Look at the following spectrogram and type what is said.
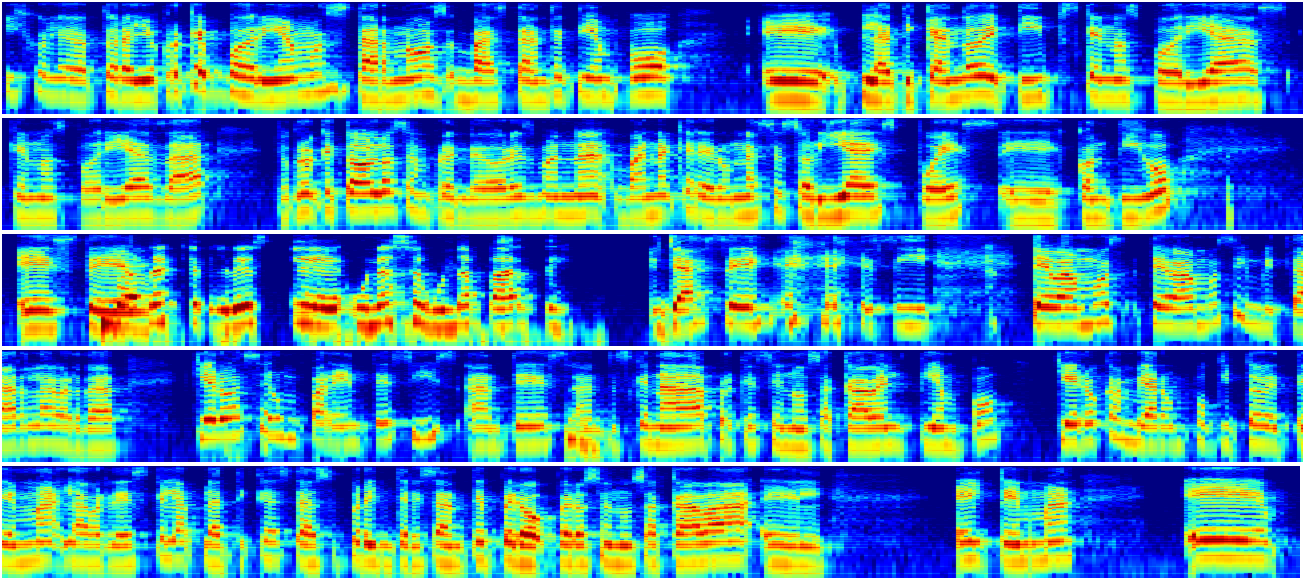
Híjole, doctora, yo creo que podríamos estarnos bastante tiempo eh, platicando de tips que nos podrías, que nos podrías dar. Yo creo que todos los emprendedores van a, van a querer una asesoría después eh, contigo. Este, van a querer este, una segunda parte. Ya sé, sí, te vamos, te vamos a invitar, la verdad. Quiero hacer un paréntesis antes, antes que nada, porque se nos acaba el tiempo quiero cambiar un poquito de tema. La verdad es que la plática está súper interesante, pero, pero se nos acaba el, tema. Eh,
